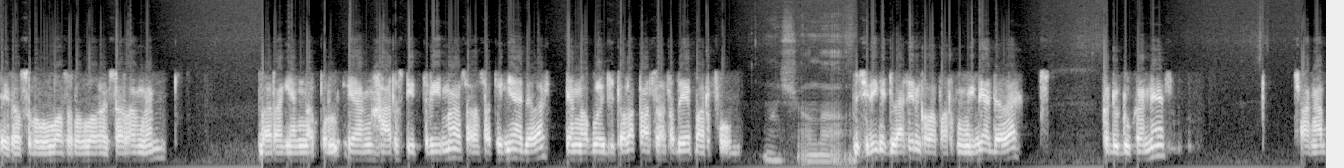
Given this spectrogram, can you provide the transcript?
dari Rasulullah SAW kan barang yang nggak perlu yang harus diterima salah satunya adalah yang nggak boleh ditolak salah satunya parfum Masya Allah. di sini ngejelasin kalau parfum ini adalah kedudukannya sangat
